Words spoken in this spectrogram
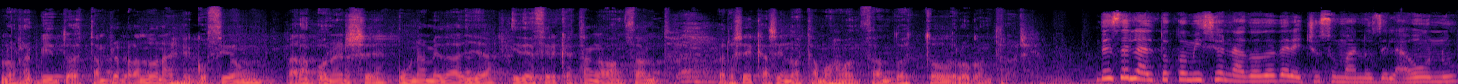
Lo repito, están preparando una ejecución para ponerse una medalla y decir que están avanzando. Pero si es que así no estamos avanzando, es todo lo contrario desde el alto comisionado de derechos humanos de la ONU,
